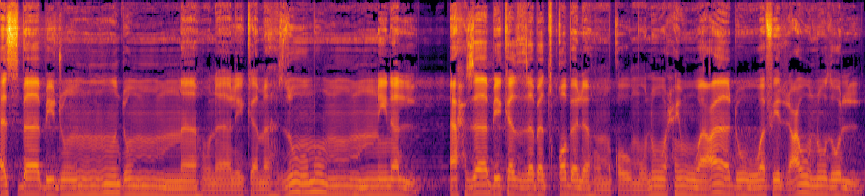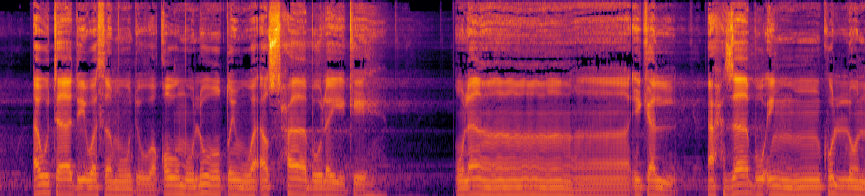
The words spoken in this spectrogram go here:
أسباب جند ما هنالك مهزوم من الأحزاب كذبت قبلهم قوم نوح وعاد وفرعون ذو الأوتاد وثمود وقوم لوط وأصحاب ليكه. أولئك الأحزاب إن كل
